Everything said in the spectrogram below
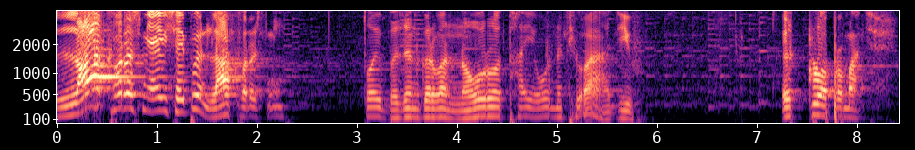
લાખ વર્ષની આયુષ્ય આપ્યું ને, લાખ વર્ષની, તોય ભજન કરવા નવરો થાય એવો નથી આ જીવ. એટલો પ્રમાદ છે.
